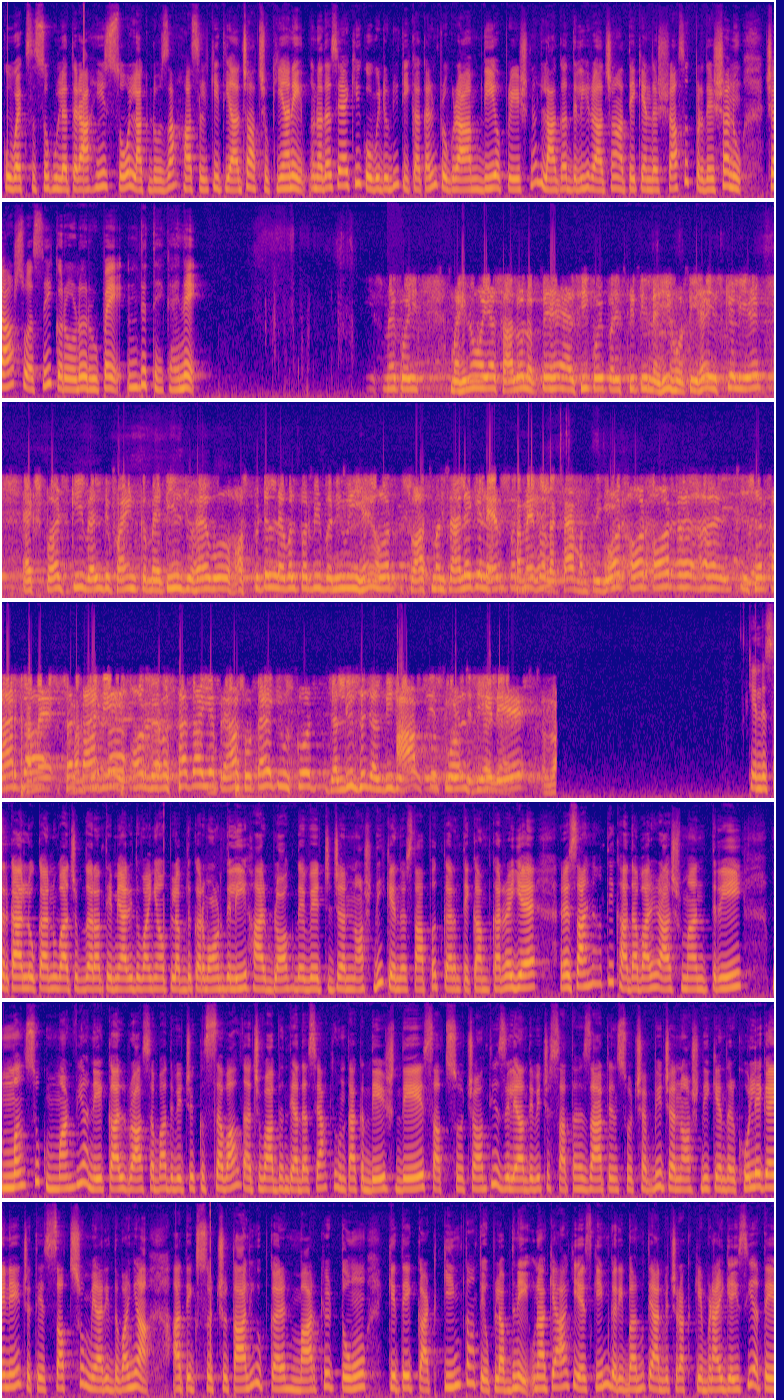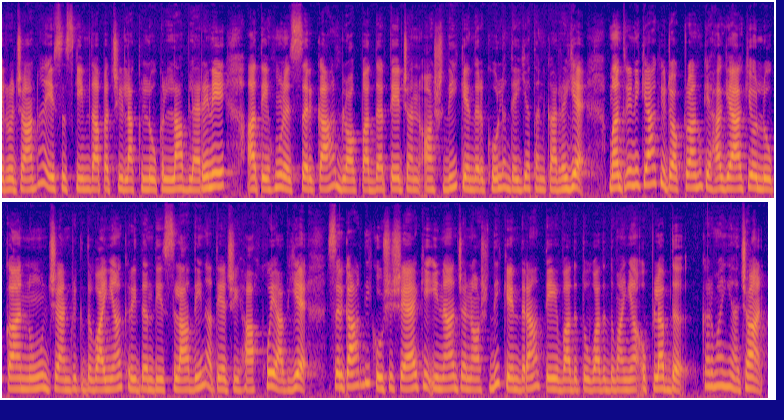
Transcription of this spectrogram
ਕੋਵੈਕਸ ਸਹੂਲਤ ਰਾਹੀਂ 100 ਲੱਖ ਡੋਜ਼ਾਂ ਹਾਸਲ ਕੀਤੀਆਂ ਜਾ ਚੁੱਕੀਆਂ ਨੇ। ਉਨ੍ਹਾਂ ਦੱਸਿਆ ਕਿ ਕੋਵਿਡ-19 ਟੀਕਾਕਰਨ ਪ੍ਰੋਗਰਾਮ ਦੀ ਆਪਰੇਸ਼ਨਲ ਲਾਗਤ ਦੇ ਲਈ ਰਾਜਾਂ ਅਤੇ ਕੇਂਦਰ ਸ਼ਾਸਿਤ ਪ੍ਰਦੇਸ਼ਾਂ ਨੂੰ 480 ਕਰੋੜ ਰੁਪਏ ਦਿੱਤੇ ਗਏ ਨੇ। इसमें कोई महीनों या सालों लगते हैं ऐसी कोई परिस्थिति नहीं होती है। इसके लिए एक्सपर्ट्स की वेल डिफाइंड कमेटीज जो है वो हॉस्पिटल लेवल पर भी बनी हुई हैं और स्वास्थ्य मंत्रालय के लेवल पर समय तो लगता है मंत्री जी। और और और सरकार का सरकार का और व्यवस्था का ये प्रयास होता है कि उसको जल्दी से जल्दी जो है आप उसको इसको इसके लिए ਕੇਂਦਰ ਸਰਕਾਰ ਲੋਕਾਂ ਨੂੰ ਵਾਜਬ ਦਰਾਂ ਤੇ ਮਿਆਰੀ ਦਵਾਈਆਂ ਉਪਲਬਧ ਕਰਵਾਉਣ ਦੇ ਲਈ ਹਰ ਬਲਾਕ ਦੇ ਵਿੱਚ ਜਨ ਔਸ਼ਧੀ ਕੇਂਦਰ ਸਥਾਪਿਤ ਕਰਨ ਤੇ ਕੰਮ ਕਰ ਰਹੀ ਹੈ। ਰਸਾਇਣਾਂ ਅਤੇ ਖਾਦਾਂ ਬਾਰੇ ਰਾਜ ਮੰਤਰੀ ਮਨਸੁਖ ਮਾਂਡਵੀਆ ਨੇ ਕੱਲ ਰਾਜ ਸਭਾ ਦੇ ਵਿੱਚ ਇੱਕ ਸਵਾਲ ਦਾ ਜਵਾਬ ਦਿੰਦਿਆਂ ਦੱਸਿਆ ਕਿ ਹੁਣ ਤੱਕ ਦੇਸ਼ ਦੇ 734 ਜ਼ਿਲ੍ਹਿਆਂ ਦੇ ਵਿੱਚ 7326 ਜਨ ਔਸ਼ਧੀ ਕੇਂਦਰ ਖੋਲੇ ਗਏ ਨੇ, ਜਿੱਥੇ 700 ਮਿਆਰੀ ਦਵਾਈਆਂ ਅਤੇ 144 ਉਪਕਰਨ ਮਾਰਕੀਟ ਤੋਂ ਕਿਤੇ ਘੱਟ ਕੀਮਤਾਂ ਤੇ ਉਪਲਬਧ ਨੇ। ਉਨ੍ਹਾਂ ਕਿਹਾ ਕਿ ਇਹ ਸਕੀਮ ਗਰੀਬਾਂ ਨੂੰ ਧਿਆਨ ਵਿੱਚ ਰੱਖ ਕੇ ਬਣਾਈ ਗਈ ਸੀ ਅਤੇ ਰੋਜ਼ਾਨਾ ਇਸ ਸਕੀਮ ਦਾ 25 ਲੱਖ ਲੋਕ ਲਾਭ ਲੈ ਰਹੇ ਨੇ ਅਤੇ ਹੁਣ ਸਰਕਾਰ ਬਲਾਕ ਪੱਧਰ ਤੇ ਜਨ ਔਸ਼ਧੀ ਕੇਂਦਰ ਖੋਲਣ ਦੇ ਯਤਨ ਕਰ ਰਹੀ ਹੈ। ਮੰਤਰੀ ਨੇ ਕਿਹਾ ਕਿ ਡਾਕਟਰਾਂ ਨੂੰ ਕਿਹਾ ਗਿਆ ਕਿ ਉਹ ਲੋਕਾਂ ਨੂੰ ਜਨ ਜੈਨਰਿਕ ਦਵਾਈਆਂ ਖਰੀਦਣ ਦੀ ਸਲਾਹ ਦੇਣ ਅਤੇ ਅਜਿਹਾ ਹੋਇਆ ਵੀ ਹੈ। ਸਰਕਾਰ ਦੀ ਕੋਸ਼ਿਸ਼ ਹੈ ਕਿ ਇਨ੍ਹਾਂ ਜਨ ਔਸ਼ਧੀ ਕੇਂਦਰਾਂ ਤੇ ਵੱਧ ਤੋਂ ਵੱਧ ਦਵਾਈਆਂ ਉਪਲਬਧ ਕਰਵਾਈਆਂ ਜਾਣ।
